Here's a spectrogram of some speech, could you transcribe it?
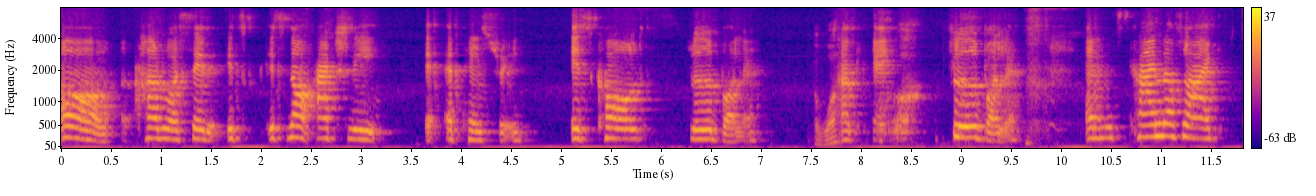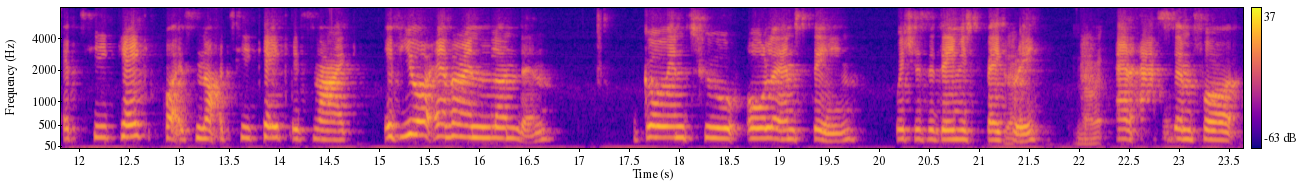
Oh, how do I say it? It's it's not actually a, a pastry. It's called flødebolle. A what? Okay, flødebolle, and it's kind of like a tea cake, but it's not a tea cake. It's like if you're ever in London, go into Ole and Steen, which is a Danish bakery, it. and ask them for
